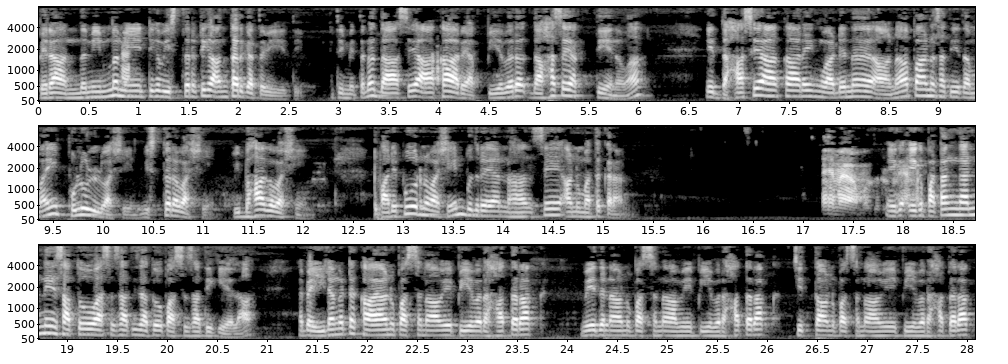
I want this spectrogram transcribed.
පෙර අන්දමින්ම මේ ටික විස්තර ටික අන්තර්ගත විය යුතුයි. ඉතින් මෙතන 16 ආකාරයක් පියවර 16ක් තියෙනවා. ඒ 16 ආකාරයෙන් වඩන ආනාපාන සතිය තමයි පුළුල් වශයෙන්, විස්තර වශයෙන්, විභාග වශයෙන්, පරිපූර්ණ වශයෙන් බුදුරජාන් වහන්සේ අනුමත කරන්නේ. ඒක ඒක පටන් ගන්නෙ සතෝ අස්ස සති සතෝ පස්ස සති කියලා. හැබැයි ඊළඟට කායානුපස්සනාවේ පියවර 4ක්, වේදනානුපස්සනාවේ පියවර 4ක්, චිත්තානුපස්සනාවේ පියවර 4ක්,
